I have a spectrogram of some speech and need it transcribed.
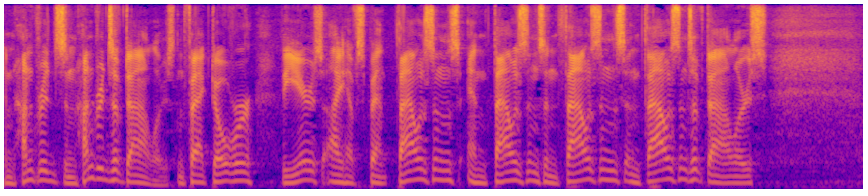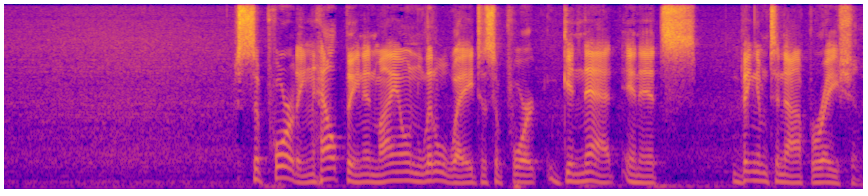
and hundreds and hundreds of dollars. In fact, over the years, I have spent thousands and thousands and thousands and thousands of dollars supporting, helping in my own little way to support Gannett in its Binghamton operation.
